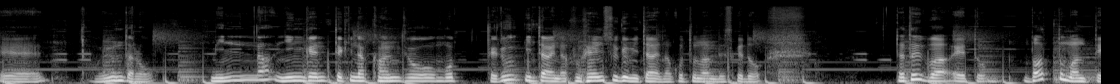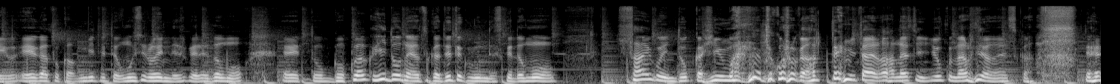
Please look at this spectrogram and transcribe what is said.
えー、どういうんだろう。みんな人間的な感情を持ってるみたいな普遍主義みたいなことなんですけど例えば、えーと「バットマン」っていう映画とか見てて面白いんですけれども、えーと極悪非道なやつが出てくるんですけども最後にどっかヒューマンなところがあってみたいな話よくなるじゃないですか。で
